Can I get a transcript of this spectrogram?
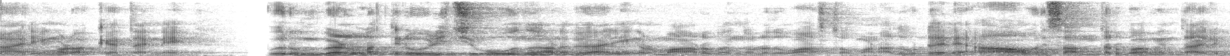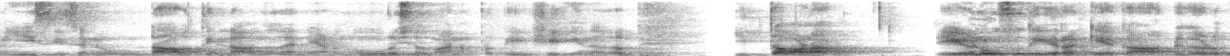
കാര്യങ്ങളൊക്കെ തന്നെ വെറും വെള്ളത്തിൽ ഒഴിച്ചു പോകുന്ന കണക്ക് കാര്യങ്ങൾ മാറുമെന്നുള്ളത് വാസ്തവമാണ്. അതുകൊണ്ട് തന്നെ ആ ഒരു സന്ദർഭം എന്തായാലും ഈ സീസണിൽ ഉണ്ടാവത്തില്ല എന്ന് തന്നെയാണ് നൂറ് ശതമാനം പ്രതീക്ഷിക്കുന്നതും. ഇത്തവണ രേണുസുതി ഇറക്കിയ കാർഡുകളും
